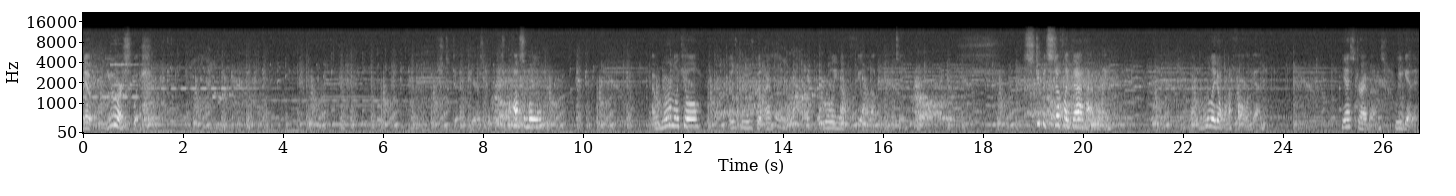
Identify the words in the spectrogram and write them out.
No, you are squish. Possible. I would normally kill those boos, but I'm really not feeling up to stupid stuff like that happening. I really don't want to fall again. Yes, dry bones, we get it.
